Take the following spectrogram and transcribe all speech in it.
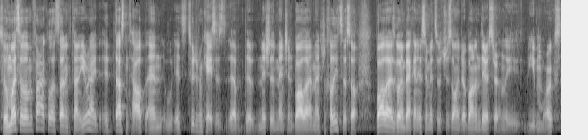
So you're right. It doesn't help, and it's two different cases. The, the Mishnah mentioned Bala and mentioned Chalitza. So Bala is going back in Issa Mitzvah, which is only Rabban, there certainly even works.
